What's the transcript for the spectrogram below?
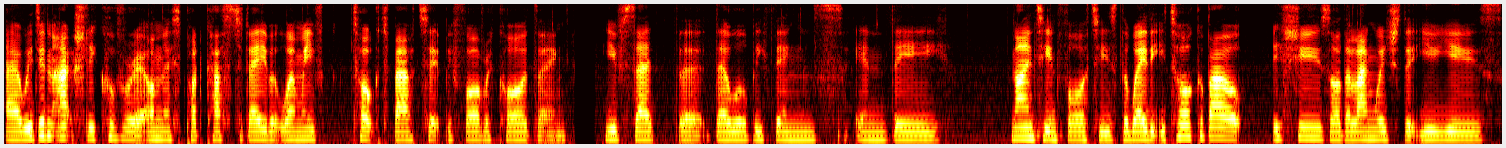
Uh, we didn't actually cover it on this podcast today, but when we've talked about it before recording, you've said that there will be things in the 1940s, the way that you talk about issues or the language that you use.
